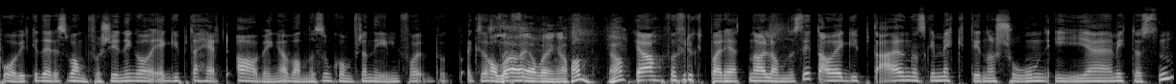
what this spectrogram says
påvirke deres vannforsyning. Og Egypt er helt avhengig av vannet som kommer fra Nilen. For? Alle er avhengig av vann. Ja. ja, for fruktbarheten av landet sitt. Og Egypt er en ganske mektig nasjon i eh, Midtøsten.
